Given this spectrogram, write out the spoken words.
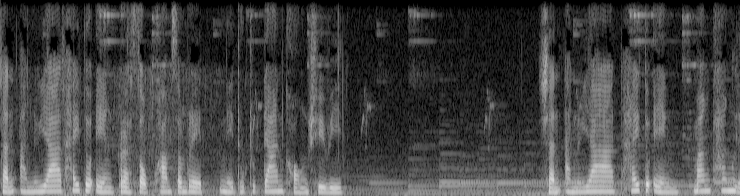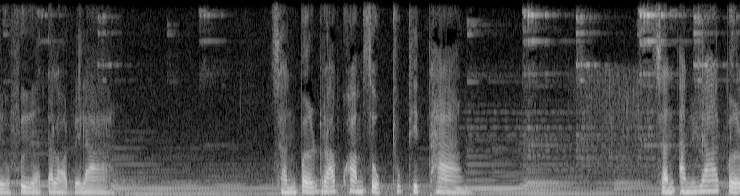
ฉันอนุญาตให้ตัวเองประสบความสำเร็จในทุกๆด้านของชีวิต ฉันอนุญาตให้ตัวเองมั่งคั่งเหลือเฟือตลอดเวลา ฉันเปิดรับความสุขทุกทิศทาง ฉันอนุญาตเปิด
